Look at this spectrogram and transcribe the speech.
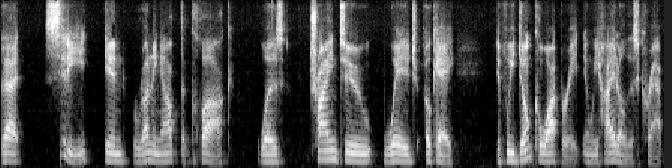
that City, in running out the clock, was trying to wage okay, if we don't cooperate and we hide all this crap,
